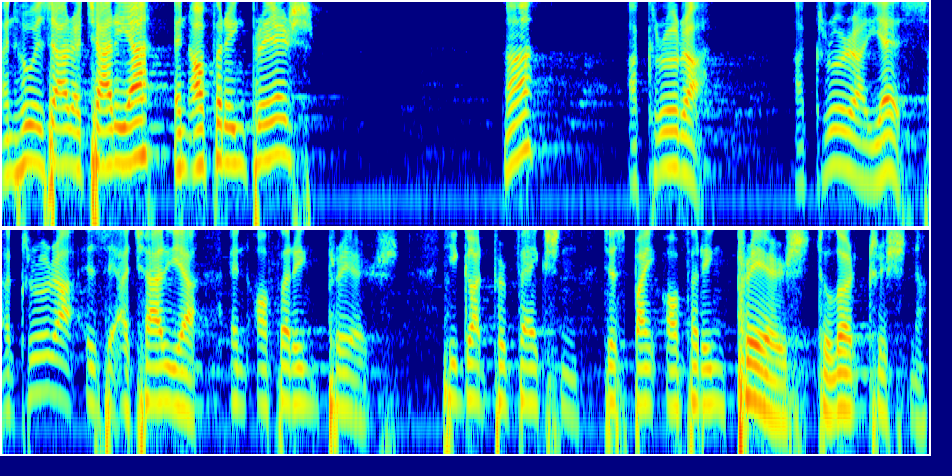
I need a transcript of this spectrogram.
And who is our acharya in offering prayers? Huh? Akrura. Akrura, yes. Akrura is the acharya in offering prayers. He got perfection just by offering prayers to Lord Krishna.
